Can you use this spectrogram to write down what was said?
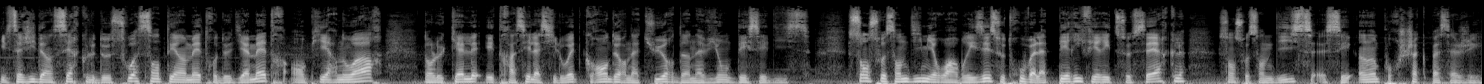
Il s'agit d'un cercle de 61 mètres de diamètre en pierre noire, dans lequel est tracée la silhouette grandeur nature d'un avion DC-10. 170 miroirs brisés se trouvent à la périphérie de ce cercle, 170 c'est un pour chaque passager.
